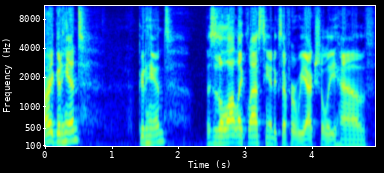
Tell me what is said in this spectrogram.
All right, good hand. Good hand. This is a lot like last hand, except for we actually have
